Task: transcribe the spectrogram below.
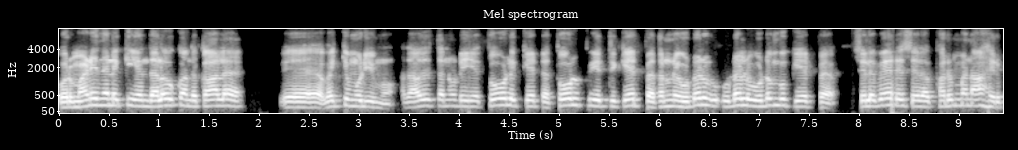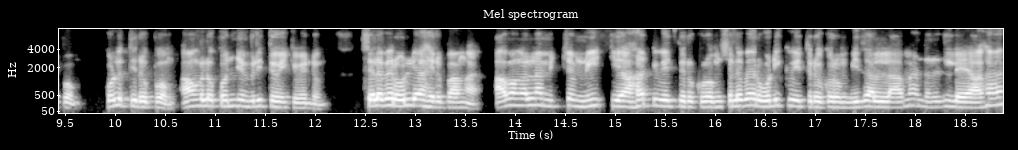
ஒரு மனிதனுக்கு எந்த அளவுக்கு அந்த காலை வைக்க முடியுமோ அதாவது தன்னுடைய தோலுக்கேற்ற தோல் பியத்துக்கேற்ப தன்னுடைய உடல் உடல் உடம்புக்கு ஏற்ப சில பேர் சில பருமனாக இருப்போம். கொளுத்திருப்போம். அவங்களுக்கு கொஞ்சம் விரித்து வைக்க வேண்டும். சில பேர் ஒல்லியாக இருப்பாங்க. அவங்க எல்லாம் மிச்சம் நீட்டி அகட்டி வைத்திருக்கிறோம். சில பேர் ஒடுக்கி வைத்திருக்கிறோம். இது அல்லாம நடுநிலையாக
